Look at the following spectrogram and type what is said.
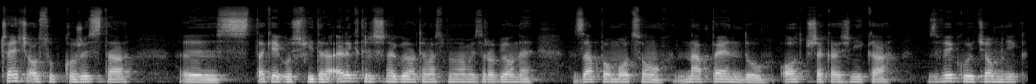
Część osób korzysta y, z takiego świdra elektrycznego, natomiast my mamy zrobione za pomocą napędu od przekaźnika zwykły ciągnik.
